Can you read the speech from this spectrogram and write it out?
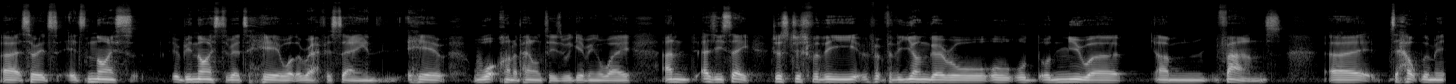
Uh, so it's it's nice. It would be nice to be able to hear what the ref is saying and hear what kind of penalties we're giving away. And as you say, just just for the for, for the younger or or, or, newer um, fans. Uh, to help them, you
